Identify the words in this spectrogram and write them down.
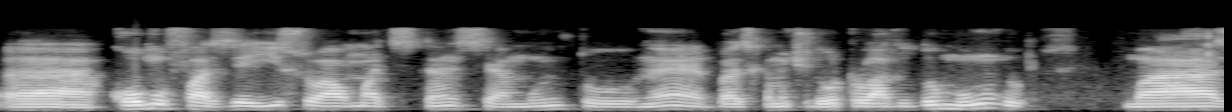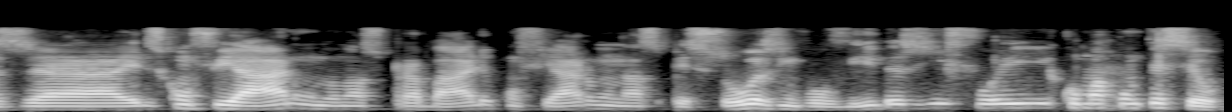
Uh, como fazer isso a uma distância muito, né, basicamente do outro lado do mundo, mas uh, eles confiaram no nosso trabalho, confiaram nas pessoas envolvidas e foi como aconteceu.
